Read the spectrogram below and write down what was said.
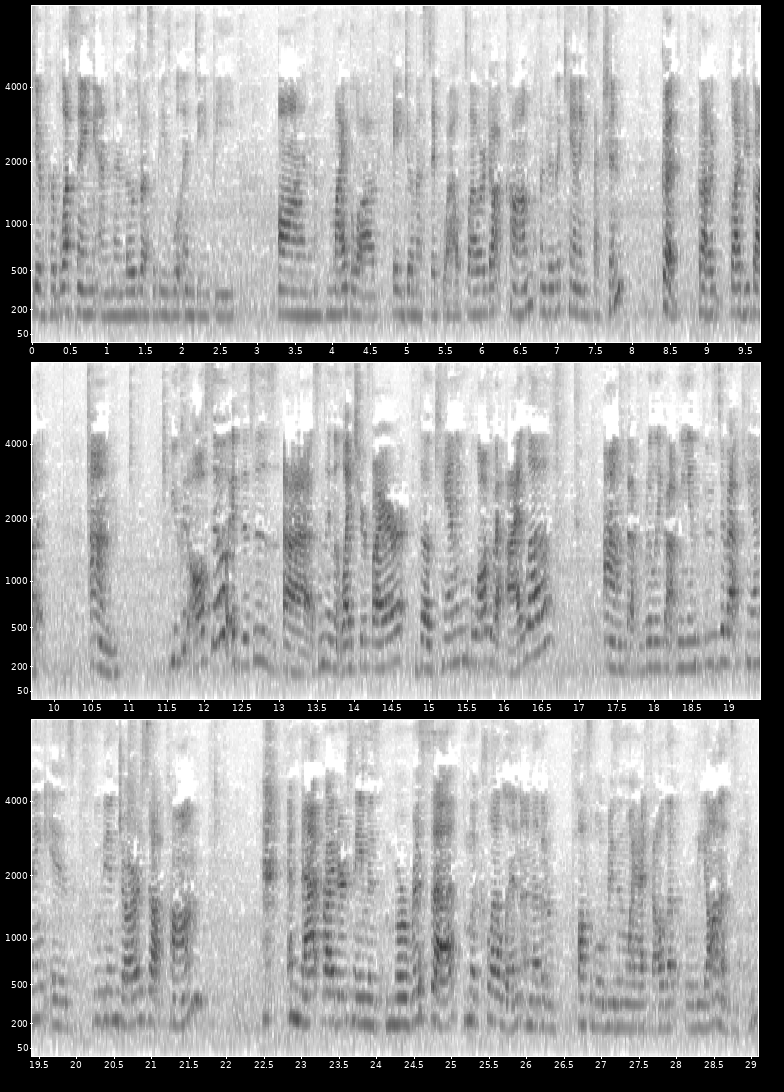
give her blessing, and then those recipes will indeed be on my blog, a domesticwildflower.com, under the canning section. Good. Glad, glad you got it. Um, you could also, if this is uh, something that lights your fire, the canning blog that I love, um, that really got me enthused about canning, is foodinjars.com. And that writer's name is Marisa McClellan, another possible reason why I fouled up Liana's name.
